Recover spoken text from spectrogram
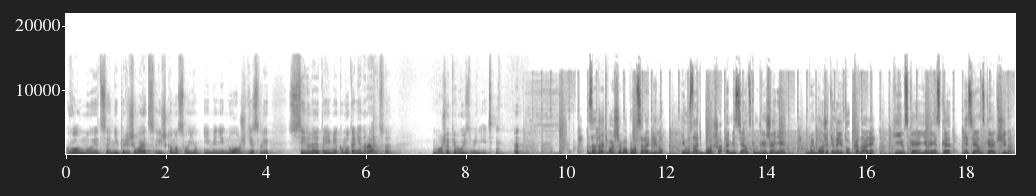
волнуется, не переживает слишком о своем имени. Но уж если сильно это имя кому-то не нравится, может его изменить. Задать ваши вопросы Равину и узнать больше о мессианском движении – вы можете на YouTube-канале «Киевская еврейская мессианская община».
